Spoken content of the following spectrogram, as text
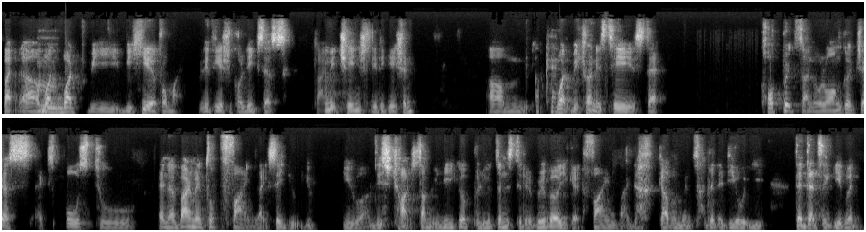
but uh, mm. what, what we, we hear from my litigation colleagues as climate change litigation. Um, okay. What we're trying to say is that corporates are no longer just exposed to an environmental fine. Like say you you you uh, discharge some illegal pollutants to the river, you get fined by the government under the DOE. That that's a given.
